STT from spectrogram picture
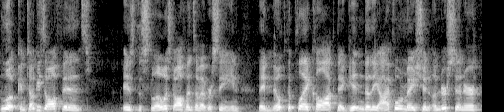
look, Kentucky's offense is the slowest offense I've ever seen. They milk the play clock. They get into the I formation under center.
